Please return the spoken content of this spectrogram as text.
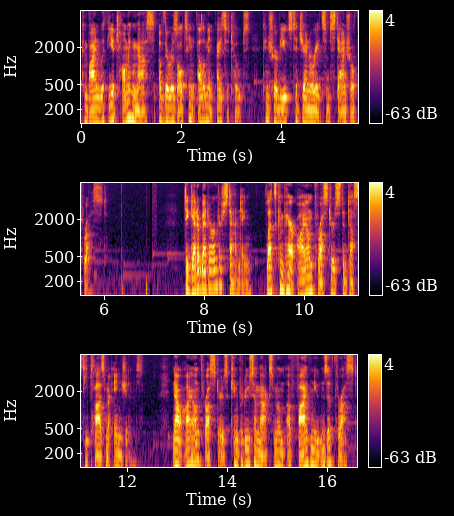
combined with the atomic mass of the resulting element isotopes, contributes to generate substantial thrust. To get a better understanding, let's compare ion thrusters to dusty plasma engines. Now, ion thrusters can produce a maximum of 5 newtons of thrust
